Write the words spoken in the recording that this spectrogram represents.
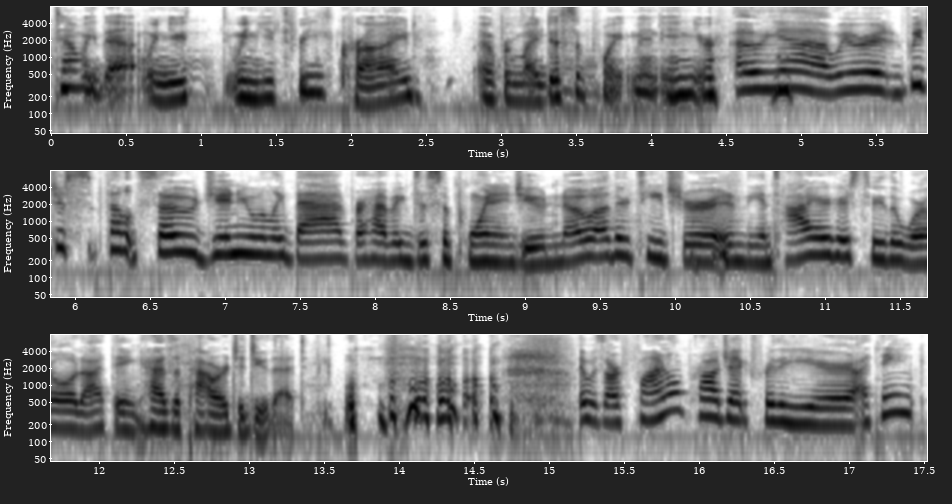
tell me that when you when you three cried over my disappointment in your Oh yeah, we were we just felt so genuinely bad for having disappointed you. No other teacher in the entire history of the world I think has a power to do that to people. it was our final project for the year. I think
